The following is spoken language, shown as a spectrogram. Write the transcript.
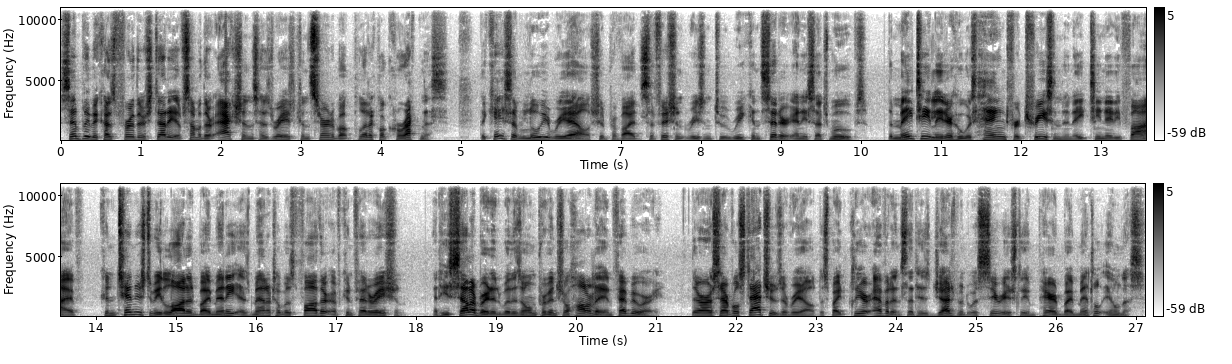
simply because further study of some of their actions has raised concern about political correctness. The case of Louis Riel should provide sufficient reason to reconsider any such moves. The Metis leader who was hanged for treason in 1885 continues to be lauded by many as Manitoba's father of Confederation, and he's celebrated with his own provincial holiday in February. There are several statues of Riel, despite clear evidence that his judgment was seriously impaired by mental illness.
